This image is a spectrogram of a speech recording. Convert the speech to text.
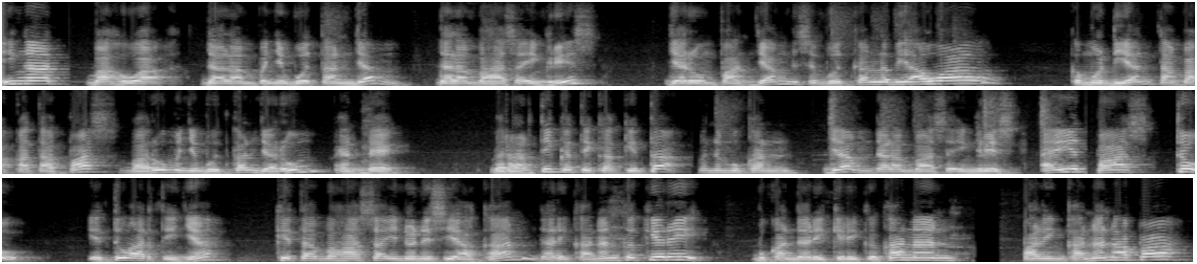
Ingat bahwa dalam penyebutan jam dalam bahasa Inggris, jarum panjang disebutkan lebih awal kemudian tambah kata pas, baru menyebutkan jarum pendek. Berarti ketika kita menemukan jam dalam bahasa Inggris, 8 past 2, itu artinya kita bahasa Indonesia kan dari kanan ke kiri, bukan dari kiri ke kanan. Paling kanan apa?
